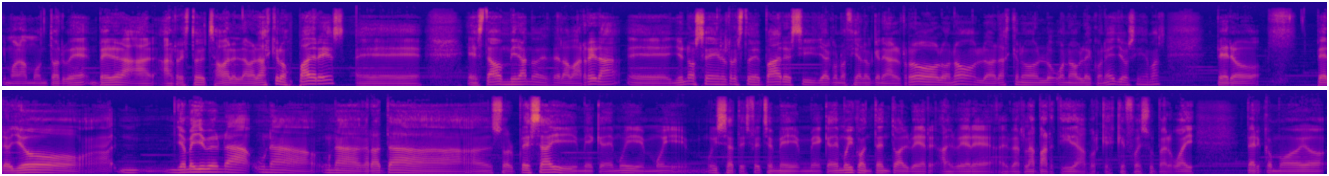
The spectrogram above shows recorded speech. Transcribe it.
Y molaba un montón ver, ver al, resto de chavales. La verdad es que los padres eh, mirando desde la barrera. Eh, yo no sé el resto de padres si ya conocían lo que era el rol o no. La verdad es que no, luego no hablé con ellos y demás. Pero pero yo, yo me llevé una, una, una, grata sorpresa y me quedé muy, muy, muy satisfecho. Y me, quedé muy contento al ver, al ver, al ver la partida, porque es que fue súper guay ver cómo,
